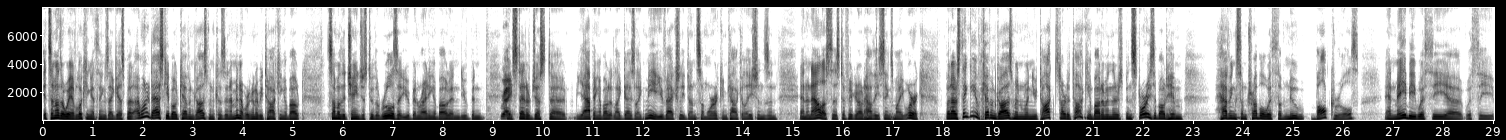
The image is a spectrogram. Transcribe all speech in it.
it's another way of looking at things, I guess. But I wanted to ask you about Kevin Gausman because in a minute we're going to be talking about some of the changes to the rules that you've been writing about, and you've been right. instead of just uh, yapping about it like guys like me, you've actually done some work and calculations and and analysis to figure out how these things might work. But I was thinking of Kevin Gausman when you talked started talking about him, and there's been stories about him having some trouble with the new balk rules, and maybe with the uh, with the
